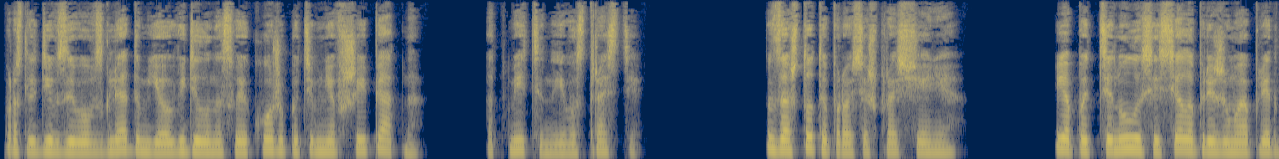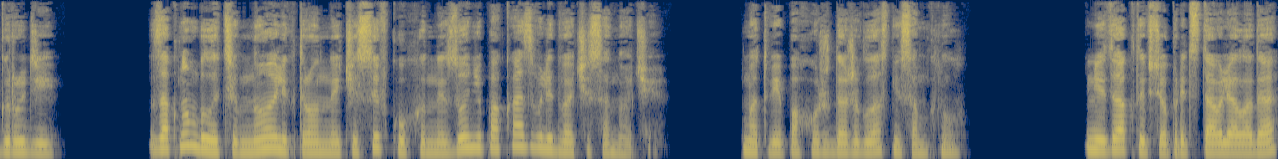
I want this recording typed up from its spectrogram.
Проследив за его взглядом, я увидела на своей коже потемневшие пятна, отметины его страсти. «За что ты просишь прощения?» Я подтянулась и села, прижимая плед к груди. За окном было темно, электронные часы в кухонной зоне показывали два часа ночи. Матвей, похоже, даже глаз не сомкнул. «Не так ты все представляла, да?»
